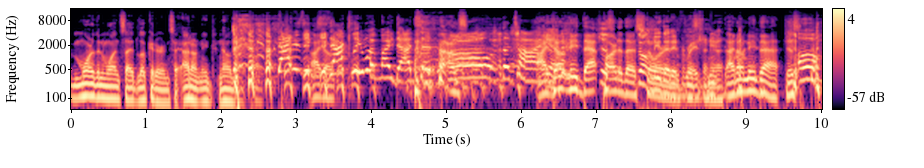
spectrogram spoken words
more than once, I'd look at her and say, I don't need to know that. That is exactly what my dad says all the time. I don't need that Just part of the story. I don't need that Just- information, yeah. I don't need that. Just. Oh,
